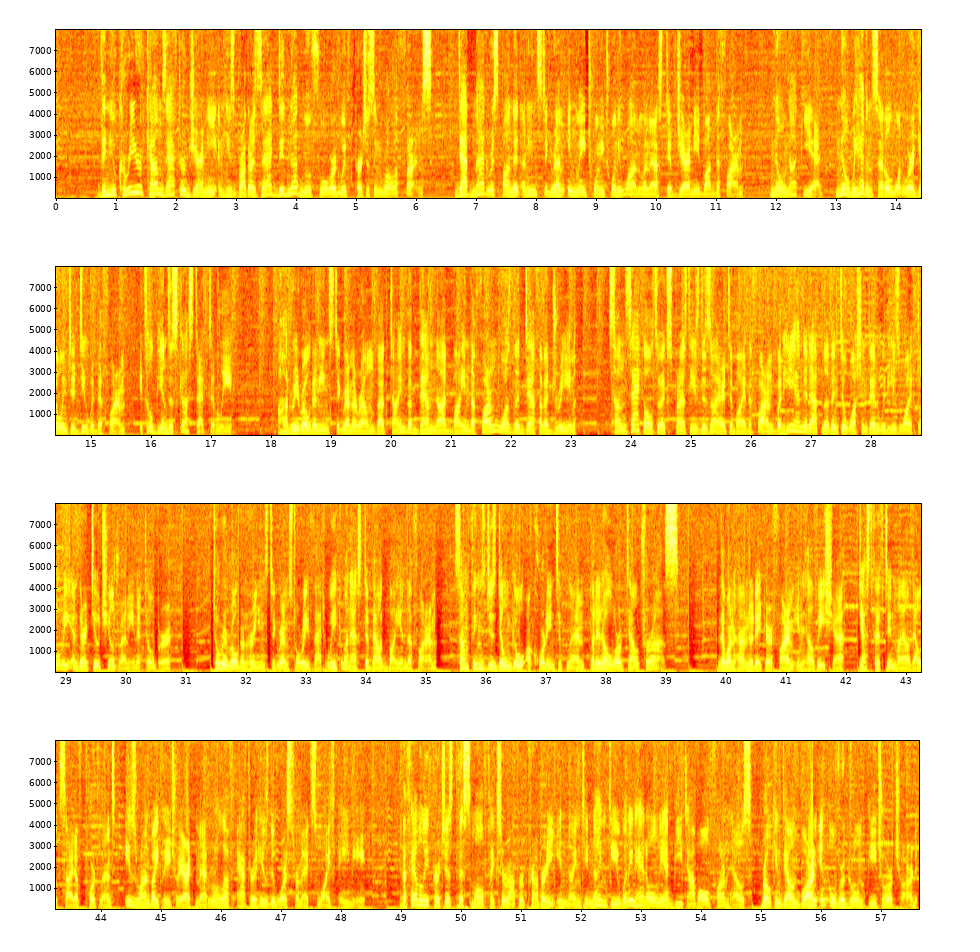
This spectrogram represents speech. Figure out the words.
The new career comes after Jeremy and his brother Zach did not move forward with purchasing Roloff Farms. Dad Matt responded on Instagram in May 2021 when asked if Jeremy bought the farm, no, not yet. No, we haven't settled what we're going to do with the farm. It's all being discussed actively. Audrey wrote on Instagram around that time that them not buying the farm was the death of a dream. Son Zach also expressed his desire to buy the farm, but he ended up moving to Washington with his wife Tori and their two children in October. Tori wrote on her Instagram story that week when asked about buying the farm, Some things just don't go according to plan, but it all worked out for us. The 100-acre farm in Helvetia, just 15 miles outside of Portland, is run by patriarch Matt Roloff after his divorce from ex-wife Amy. The family purchased the small fixer-upper property in 1990 when it had only a beat-up old farmhouse, broken-down barn and overgrown peach orchard.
